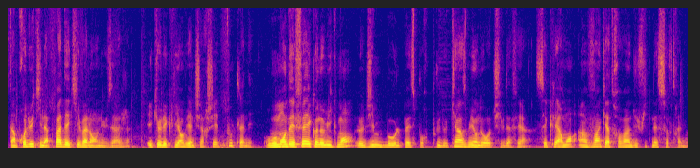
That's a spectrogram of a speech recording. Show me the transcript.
C'est un produit qui n'a pas d'équivalent en usage et que les clients viennent chercher toute l'année. Au moment des faits, économiquement, le Gym Ball pèse pour plus de 15 millions d'euros de chiffre d'affaires. C'est clairement un 20-80 du fitness soft training.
